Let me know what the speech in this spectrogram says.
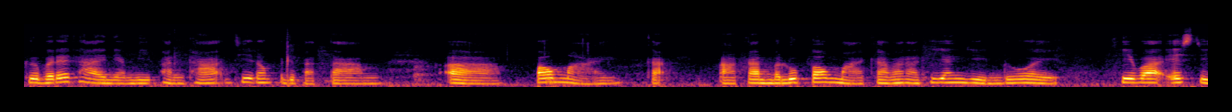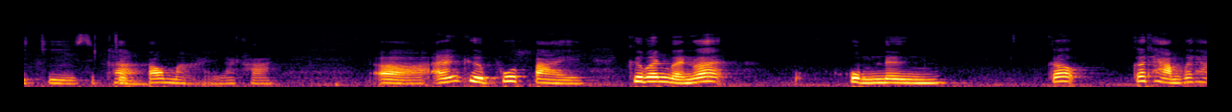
คือประเทศไทยเนี่ยมีพันธะที่ต้องปฏิบัติตามอ่าเป้าหมายกะอ่าการบรรลุเป้าหมายการพัฒนาที่ยั่งยืนด้วยที่ว่า SDG ค่ะ17 เป้าหมายนะคะเอ่ออันนั้นคือพูดไปคือมันเหมือนว่า กลุ่มหนึ่งก็ก็ทำก็ท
